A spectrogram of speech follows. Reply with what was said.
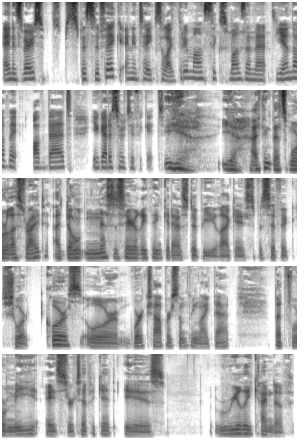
and it's very s- specific, and it takes like three months, six months, and at the end of it of that, you get a certificate. Yeah. Yeah, I think that's more or less right. I don't necessarily think it has to be like a specific short course or workshop or something like that. But for me, a certificate is really kind of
